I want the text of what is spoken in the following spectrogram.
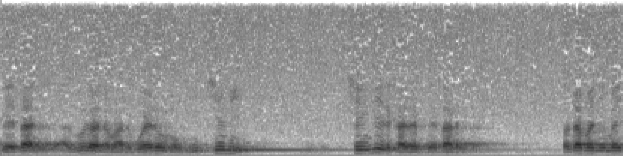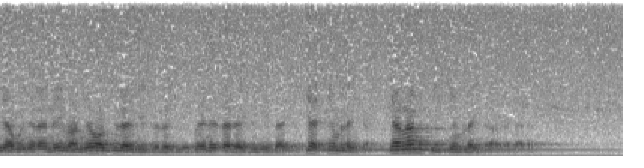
ပယ်တတ်တယ်အခုတော့ဓမ္မတပွဲတို့မဟုတ်ဘူးရှင်းပြီးချိန်ပြည့်တခါတည်းပယ်တတ်လိုက်တာသောတာပတိမညာဝိညာဏနိဗ္ဗာန်မြောက်ပြုလိုက်ပြီဆိုလို့ရှိရင်ပယ်နဲ့တတ်တဲ့ကိလေသာကြီးပြတ်ရှင်းမလိုက်တာပြန်လာမရှိရှင်းမလိုက်တာက တ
